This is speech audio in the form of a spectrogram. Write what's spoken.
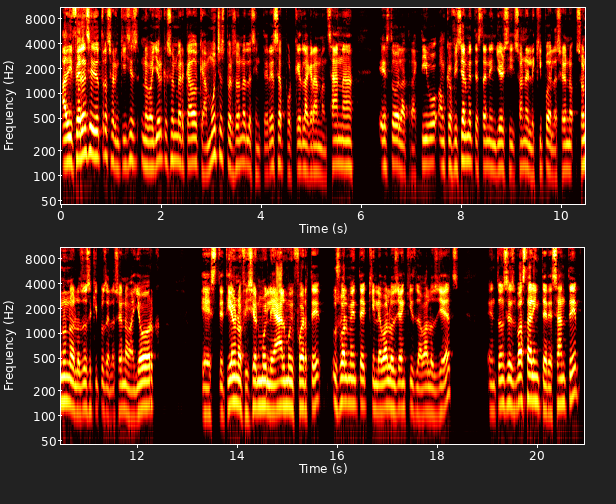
A diferencia de otras franquicias, Nueva York es un mercado que a muchas personas les interesa porque es la gran manzana, es todo el atractivo, aunque oficialmente están en Jersey, son el equipo de la ciudad, son uno de los dos equipos de la ciudad de Nueva York. Este, tienen una afición muy leal, muy fuerte. Usualmente quien le va a los Yankees le va a los Jets. Entonces va a estar interesante.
